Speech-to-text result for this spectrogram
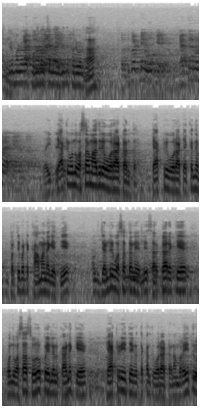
ಮಂತ್ರಿಮಂಡಲ ಪುನರಚನೆ ಆಗಿದೆ ಪರಿವರ್ತನೆ ಹಾಂ? ಟ್ಯಾಕ್ಟ್ರಿ ಒಂದು ಹೊಸ ಮಾದರಿ ಹೋರಾಟ ಅಂತ. ಟ್ಯಾಕ್ಟ್ರಿ ಹೋರಾಟ ಯಾಕಂದರೆ ಪ್ರತಿಭಟನೆ ಕಾಮನ್ ಆಗೈತಿ. ಒಂದು ಜನರಿಗೆ ಹೊಸತನ ಇರಲಿ ಸರ್ಕಾರಕ್ಕೆ ಒಂದು ಹೊಸ ಸ್ವರೂಪ ಇಲ್ಲ ಅನ್ನೋ ಕಾರಣಕ್ಕೆ ಟ್ಯಾಕ್ಟ್ರಿ ರೀತಿಯಾಗಿರ್ತಕ್ಕಂಥ ಹೋರಾಟ. ನಮ್ಮ ರೈತರು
